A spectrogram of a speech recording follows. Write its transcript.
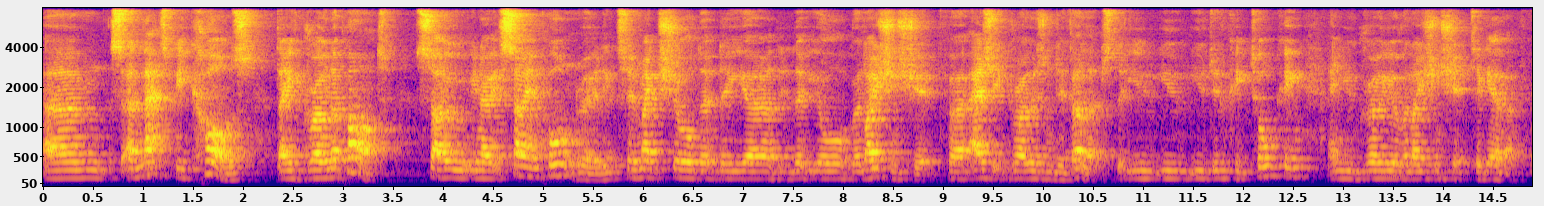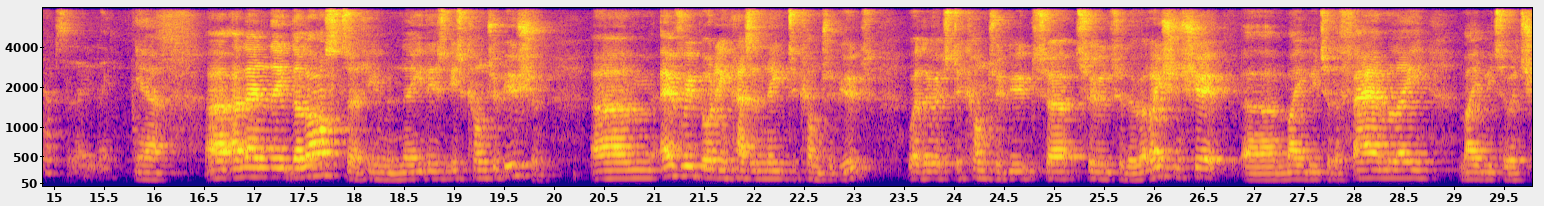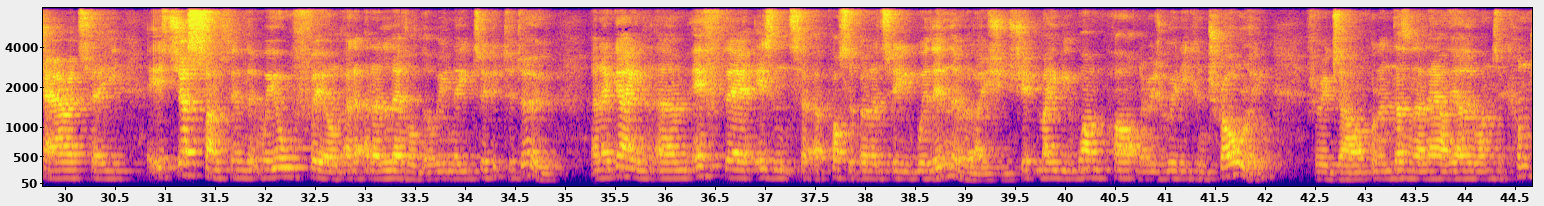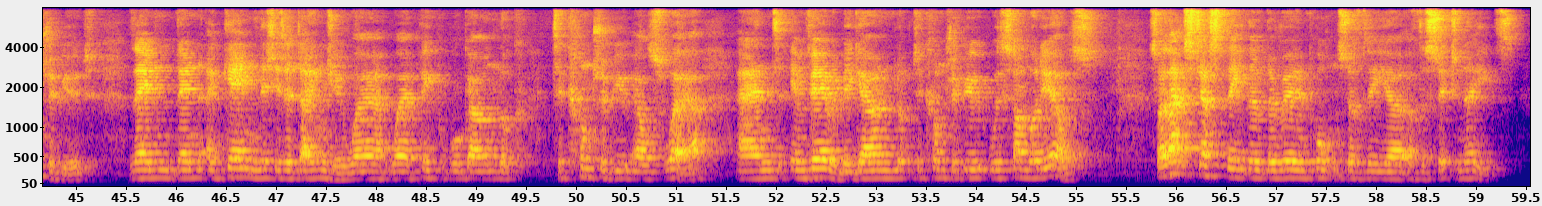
um, so, and that's because they've grown apart. So you know it's so important really to make sure that the uh, that your relationship, uh, as it grows and develops, that you, you you do keep talking and you grow your relationship together. Absolutely. Yeah, uh, and then the the last uh, human need is is contribution. Um, everybody has a need to contribute, whether it's to contribute uh, to to the relationship, uh, maybe to the family, maybe to a charity. It's just something that we all feel at, at a level that we need to, to do. And again, um, if there isn't a possibility within the relationship, maybe one partner is really controlling, for example, and doesn't allow the other one to contribute, then, then again, this is a danger where, where people will go and look to contribute elsewhere and invariably go and look to contribute with somebody else. So that's just the, the, the real importance of the, uh, of the six needs.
